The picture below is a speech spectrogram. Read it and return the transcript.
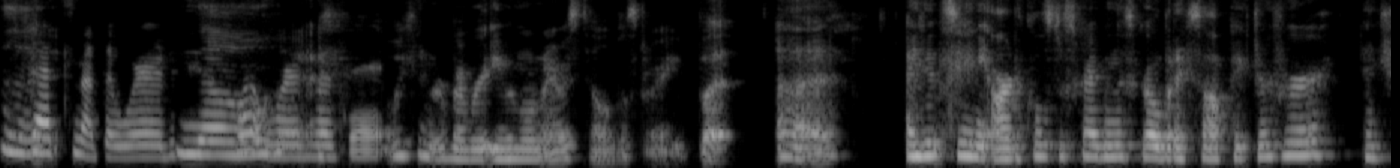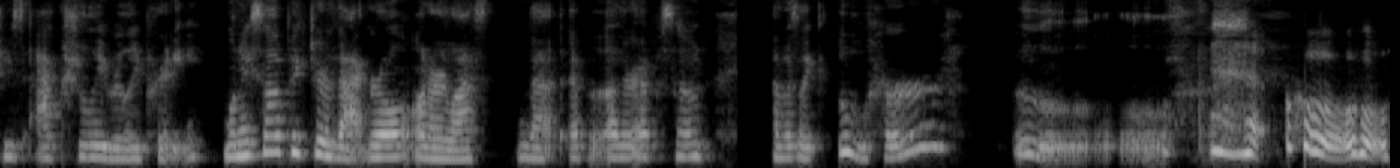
that's not the word. no. What word was it? We can remember even when I was telling the story. But uh I didn't see any articles describing this girl, but I saw a picture of her and she's actually really pretty. When I saw a picture of that girl on our last that ep- other episode, I was like, "Ooh, her?" Ooh. Ooh,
